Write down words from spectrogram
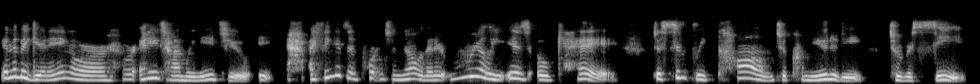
in the beginning or or anytime we need to it, i think it's important to know that it really is okay to simply come to community to receive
